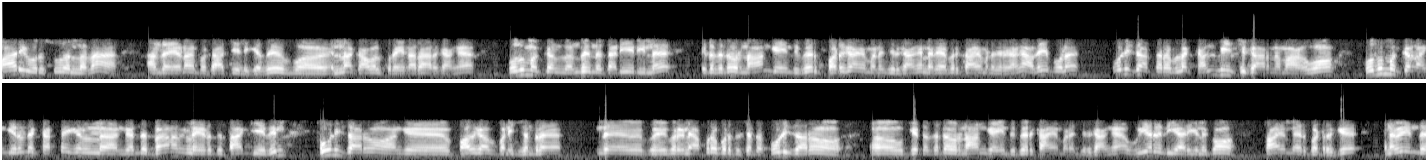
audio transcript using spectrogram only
மாதிரி ஒரு சூழல்ல தான் அந்த இடம் இப்ப காட்சி அளிக்கிறது எல்லாம் காவல்துறையினரா இருக்காங்க. பொதுமக்கள் வந்து இந்த தடியடியில கிட்டத்தட்ட ஒரு நான்கு ஐந்து பேர் படுகாயம் அடைஞ்சிருக்காங்க. நிறைய பேர் காயமடைஞ்சிருக்காங்க அதே போல போலீசார் தரப்புல கல்வீச்சு காரணமாகவும் பொதுமக்கள் அங்கிருந்த கட்டைகள் அங்கிருந்த பேனர்களை எடுத்து தாக்கியதில் போலீசாரும் அங்கு பாதுகாப்பு பணிக்கு சென்ற இந்த இவர்களை அப்புறப்படுத்த சென்ற போலீசாரும் கிட்டத்தட்ட ஒரு நான்கு ஐந்து பேர் காயமடைஞ்சிருக்காங்க. உயர் அதிகாரிகளுக்கும் காயம் ஏற்பட்டிருக்கு. எனவே இந்த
